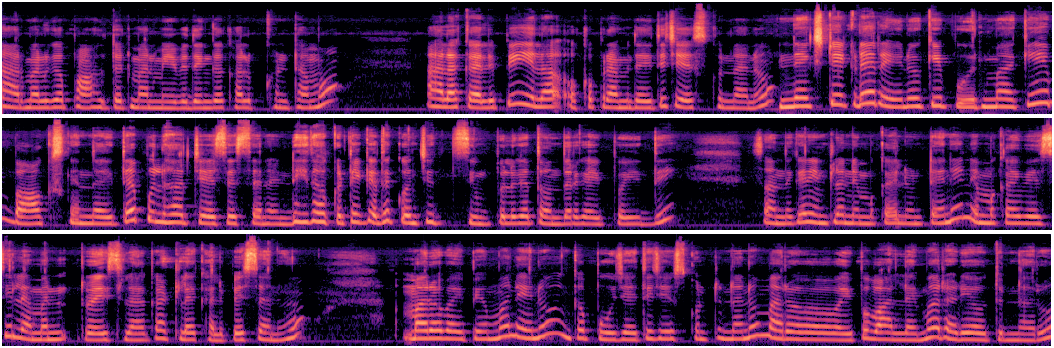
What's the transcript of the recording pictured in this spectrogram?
నార్మల్గా పాలతోటి మనం ఏ విధంగా కలుపుకుంటామో అలా కలిపి ఇలా ఒక ప్రమిద అయితే చేసుకున్నాను. నెక్స్ట్ ఇక్కడ రేణుకి పూర్ణిమకి బాక్స్ కింద అయితే పులిహోర చేసేసానండి. ఇది ఒకటే కదా కొంచెం సింపుల్గా తొందరగా అయిపోయిద్ది. సో అందుకని ఇంట్లో నిమ్మకాయలు ఉంటేనే నిమ్మకాయ వేసి లెమన్ రైస్ లాగా అట్లా కలిపేసాను మరోవైపు ఏమో నేను ఇంకా పూజ అయితే చేసుకుంటున్నాను. మరోవైపు వాళ్ళేమో రెడీ అవుతున్నారు.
